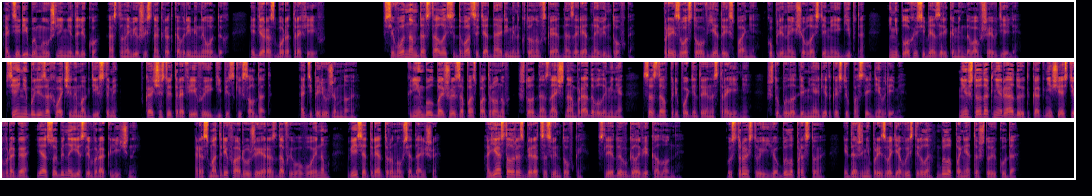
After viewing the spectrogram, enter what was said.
От Зерибы мы ушли недалеко, остановившись на кратковременный отдых и для разбора трофеев. Всего нам досталось 21 ремингтоновская однозарядная винтовка, Производство Овьеда Испания, купленное еще властями Египта и неплохо себя зарекомендовавшее в деле. Все они были захвачены магдистами в качестве трофеев и египетских солдат, а теперь уже мною. К ним был большой запас патронов, что однозначно обрадовало меня, создав приподнятое настроение, что было для меня редкостью в последнее время. Ничто так не радует, как несчастье врага, и особенно если враг личный. Рассмотрев оружие и раздав его воинам, весь отряд тронулся дальше. А я стал разбираться с винтовкой, следуя в голове колонны. Устройство ее было простое, и даже не производя выстрела, было понятно, что и куда.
